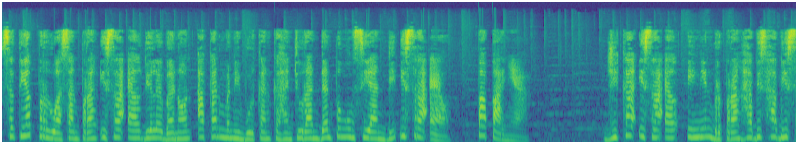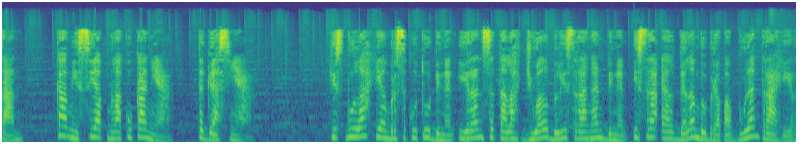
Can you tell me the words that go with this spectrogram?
Setiap perluasan perang Israel di Lebanon akan menimbulkan kehancuran dan pengungsian di Israel, paparnya. Jika Israel ingin berperang habis-habisan, kami siap melakukannya, tegasnya. Hizbullah yang bersekutu dengan Iran setelah jual beli serangan dengan Israel dalam beberapa bulan terakhir,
